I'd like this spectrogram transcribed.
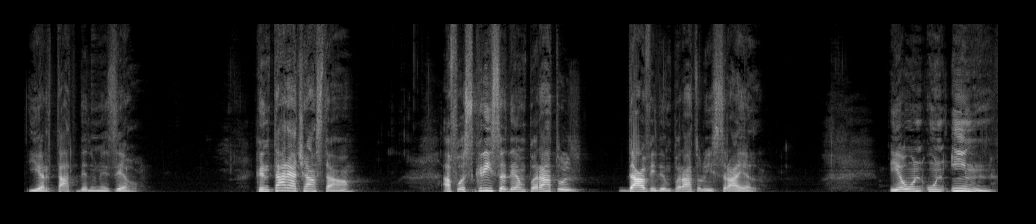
iertat de Dumnezeu. Cântarea aceasta a fost scrisă de împăratul David, împăratul lui Israel. E un, un imn,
